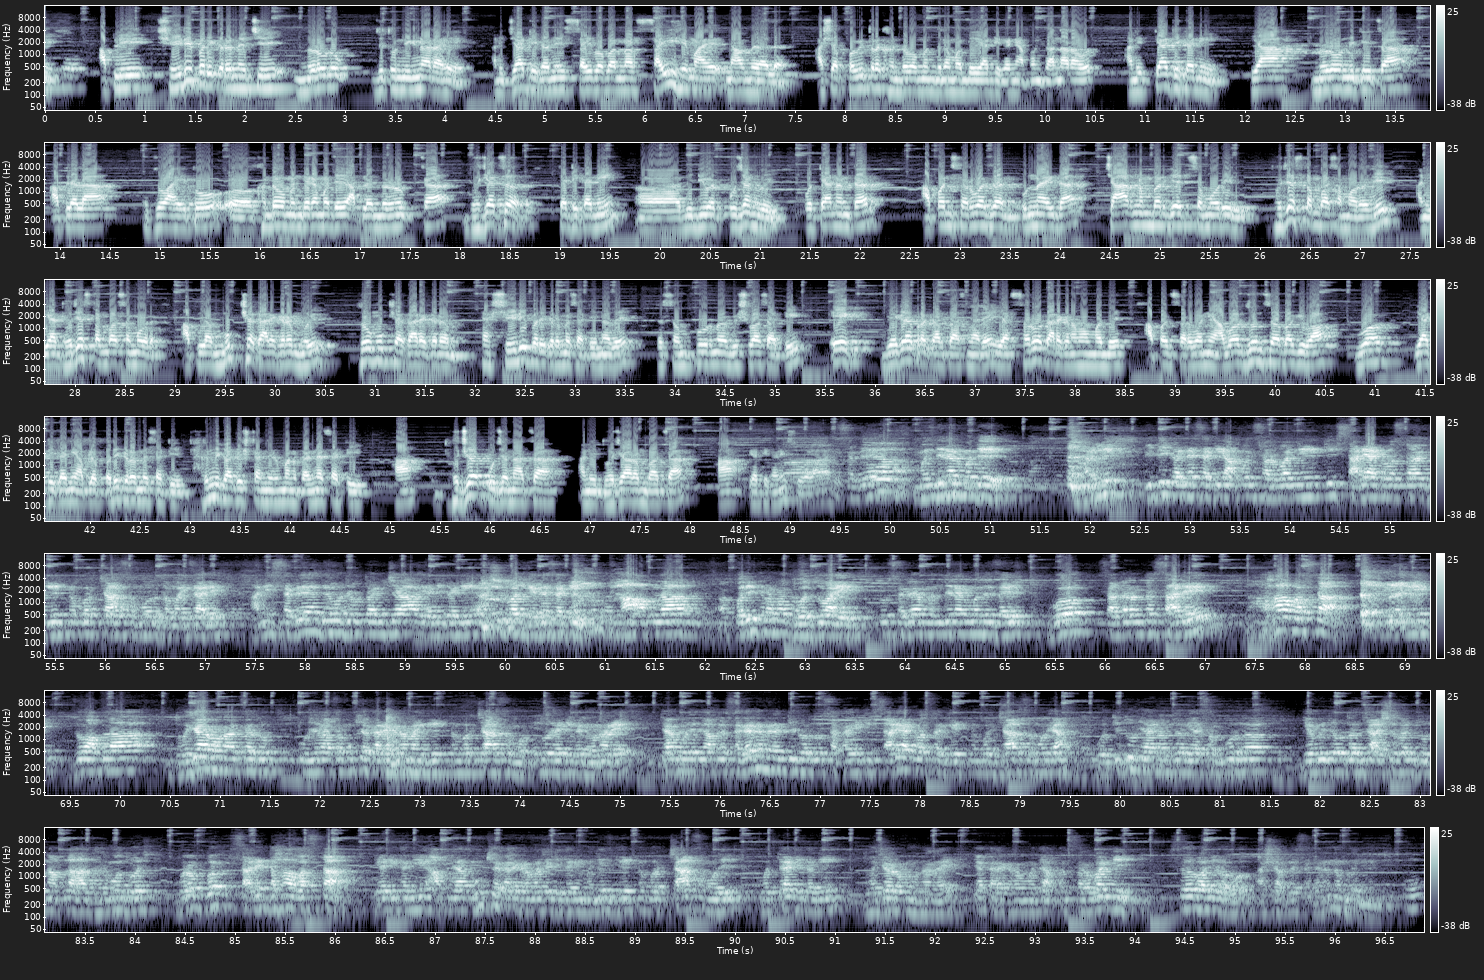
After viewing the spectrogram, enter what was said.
आपली शिर्डी परिक्रमेची मिरवणूक जिथून निघणार आहे आणि ज्या ठिकाणी साईबाबांना साई हे माय नाव मिळालं अशा पवित्र खंडोबा मंदिरामध्ये या ठिकाणी आपण जाणार आहोत. आणि त्या ठिकाणी या मिरवणुकीचा आपल्याला जो आहे तो खंडोबा मंदिरामध्ये आपल्या मिरवणुकीच्या ध्वजाचं त्या ठिकाणी विधिवत पूजन होईल व त्यानंतर आपण सर्वजण पुन्हा एकदा चार नंबर गेट समोरील ध्वजस्तंभासमोर होईल आणि या ध्वजस्तंभासमोर आपला मुख्य कार्यक्रम होईल. जो मुख्य कार्यक्रम ह्या शिर्डी परिक्रमेसाठी नव्हे तर संपूर्ण विश्वासाठी एक वेगळ्या प्रकारचा असणार आहे या सर्व कार्यक्रमामध्ये आपण सर्वांनी आवर्जून सहभागी व्हा व या ठिकाणी आपल्या परिक्रमेसाठी धार्मिक अधिष्ठान निर्माण करण्यासाठी हा ध्वजपूजनाचा आणि ध्वजारंभाचा हा या ठिकाणी सोहळा आहे. सगळ्या मंदिरांमध्ये धार्मिक विधी करण्यासाठी आपण सर्वांनी ठीक साडेआठ वाजता गेट नंबर चार समोर जमायचं आहे. आणि सगळ्या देवदेवतांच्या या ठिकाणी आशीर्वाद घेण्यासाठी हा आपला परिक्रमा ध्वज जो आहे तो सगळ्या मंदिरांमध्ये जाईल व साधारणतः साडे दहा वाजता जो आपला ध्वजारोहणाचा जो पूजनाचा मुख्य कार्यक्रम आहे गेट नंबर चार समोर तो या ठिकाणी होणार आहे. त्यामुळे मी आपल्या सगळ्यांना विनंती करतो सकाळी साडेआठ वाजता गेट नंबर चार समोर या व तिथून यानंतर या संपूर्ण देवी देवतांचे आशीर्वाद घेऊन आपला हा धर्मध्वज बरोबर साडे दहा वाजता या ठिकाणी आपल्या मुख्य कार्यक्रमाच्या ठिकाणी म्हणजे गेट नंबर चार समोरील व त्या ठिकाणी ध्वजारोहण होणार आहे. या कार्यक्रमामध्ये आपण सर्वांनी सहभागी व्हावं अशी आपल्या सगळ्यांना नम्र विनंती.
